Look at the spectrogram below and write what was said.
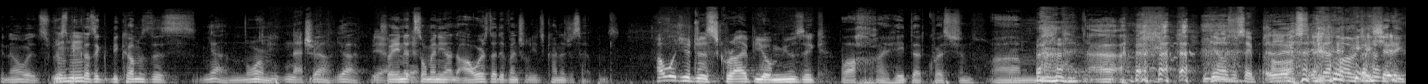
You know, it's just Mhm. because it becomes this, yeah, norm. Natural. Yeah, yeah. Yeah, train it yeah. so many hours that eventually it kind of just happens. How would you describe your music? Ugh, I hate that question. Um, You can also say past. no, I'm just kidding.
